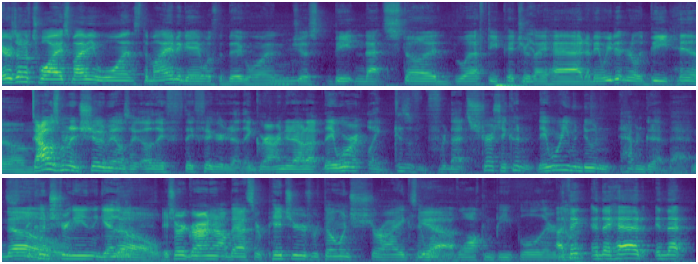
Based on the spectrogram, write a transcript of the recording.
Arizona twice, Miami once. The Miami game was the big one, just beating that stud lefty pitcher Yep. they had. I mean, we didn't really beat him. That was when it showed me. I was like, oh, they, they figured it out. They grinded out. up. They weren't like because for that stretch they couldn't. They weren't even doing having good at bats. No. they couldn't string anything together. No. They started grinding out bats. Their pitchers were throwing strikes. They Yeah. weren't walking people. They were I think, and they had in that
